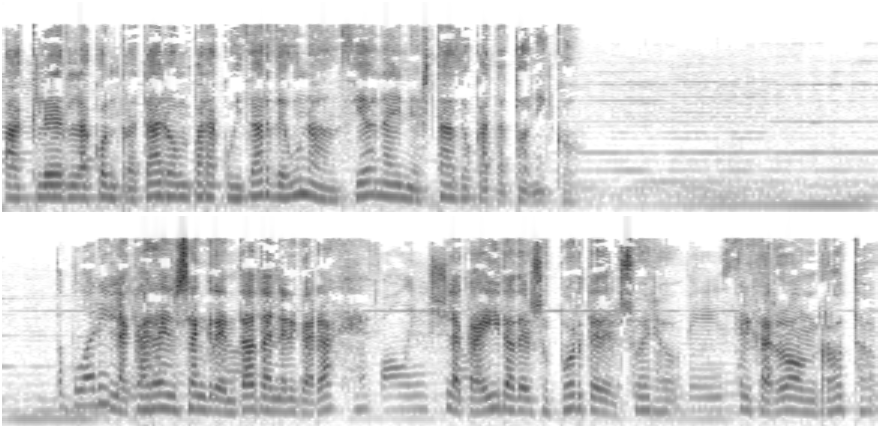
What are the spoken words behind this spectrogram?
A Claire la contrataron para cuidar de una anciana en estado catatónico. La cara ensangrentada en el garaje, la caída del soporte del suero, el jarrón roto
